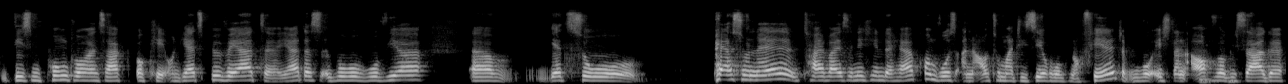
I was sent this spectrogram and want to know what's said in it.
diesen Punkt, wo man sagt, okay, und jetzt bewerte, ja, das, wo, wo wir ähm, jetzt so personell teilweise nicht hinterherkommen, wo es an Automatisierung noch fehlt, wo ich dann auch mhm. wirklich sage,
